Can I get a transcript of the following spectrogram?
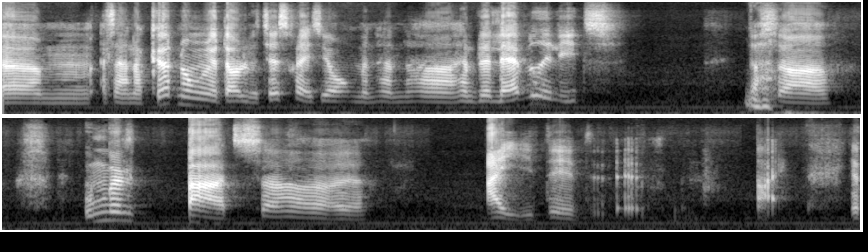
Øhm, altså, han har kørt nogle WTS-race i år, men han, har, han blev lappet elites. Nå, Så umiddelbart, så... Øh, ej, det... Øh, nej. Jeg,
